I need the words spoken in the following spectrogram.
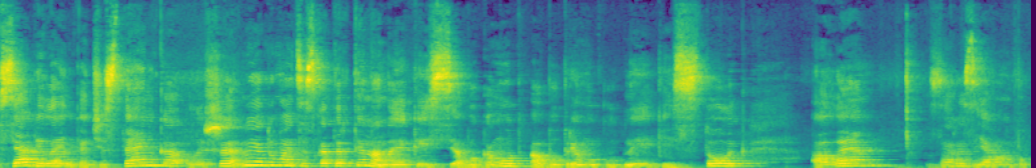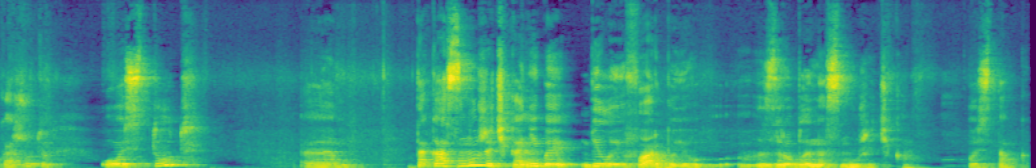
Вся біленька, чистенька, лише, ну я думаю, це скатертина на якийсь або комод, або прямокутний якийсь столик. Але зараз я вам покажу тут. Ось тут е, така смужечка, ніби білою фарбою зроблена смужечка. Ось так.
